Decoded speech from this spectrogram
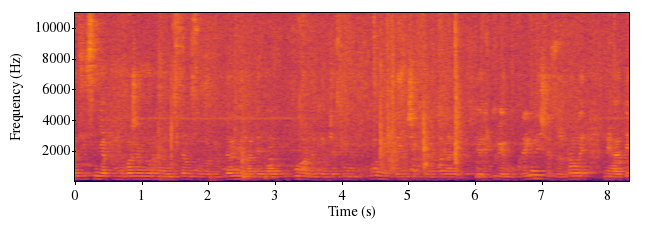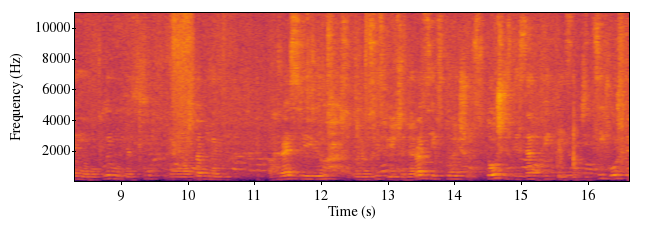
на здійснення повноважень органів місцевого самоврядування на демоокупованих, тимчасово окупованих та інших територіальних територіях України, що зазнали негативного впливу в зв'язку з повномасштабною агресією Російської Федерації в сумі 162 тисячі. Ці кошти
